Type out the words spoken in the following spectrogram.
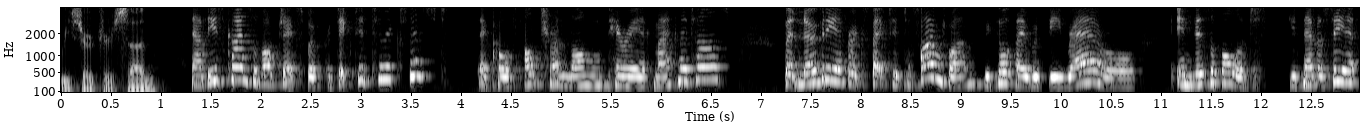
researchers said. Now, these kinds of objects were predicted to exist. They're called ultra long period magnetars, but nobody ever expected to find one. We thought they would be rare or invisible or just you'd never see it.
